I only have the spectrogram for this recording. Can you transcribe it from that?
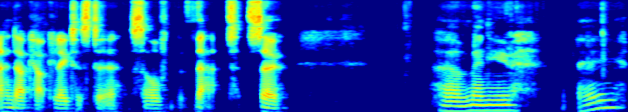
and our calculators to solve that. So, uh, menu A.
